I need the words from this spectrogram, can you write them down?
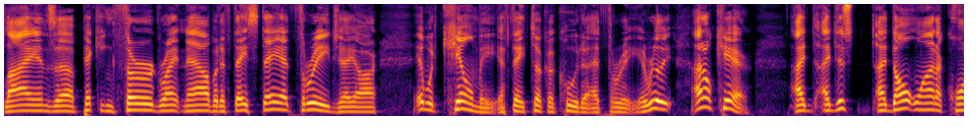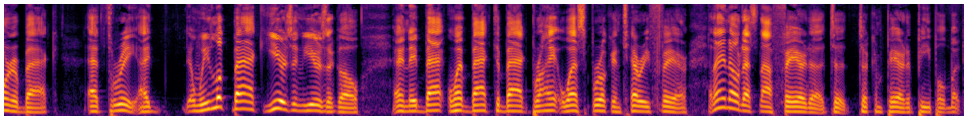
Lions uh, picking third right now, but if they stay at three, Jr., it would kill me if they took Okudah at three. It really, I don't care. I, I just I don't want a cornerback at three. I and we look back years and years ago, and they back went back to back Bryant Westbrook and Terry Fair. And I know that's not fair to, to, to compare to people, but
